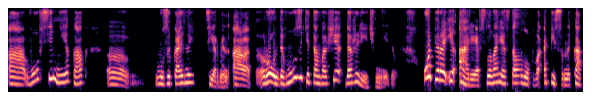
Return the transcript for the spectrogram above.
а вовсе не как э, музыкальный термин. А ронда в музыке там вообще даже речи не идет. Опера и ария в словаре Столопова описаны как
